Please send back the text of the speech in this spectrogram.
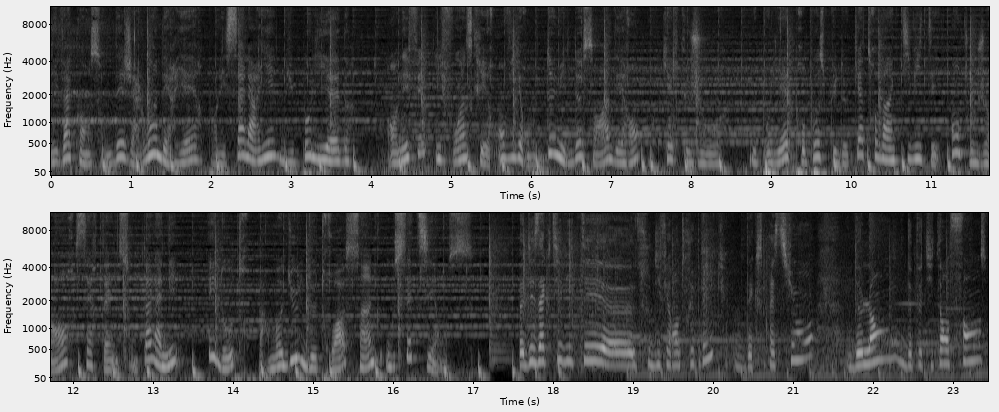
les vacances sont déjà loin derrière pour les salariés du polyèdre. En effet, il faut inscrire environ 2200 adhérents en quelques jours. Le polyèdre propose plus de 80 activités en tout genre, certaines sont à l'année et d'autres par module de 3, 5 ou 7 séances. Des activités euh, sous différentes rubriques, d'expression, de langue, de petite enfance,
